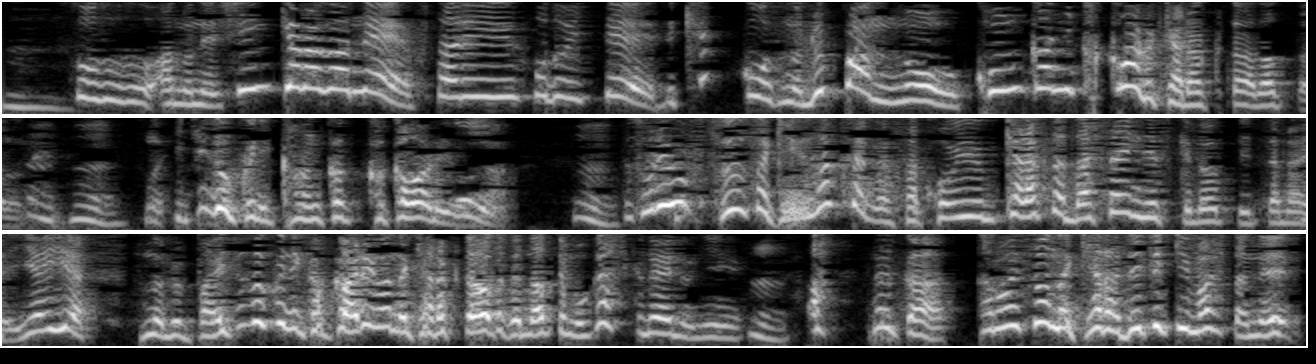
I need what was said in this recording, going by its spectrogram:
うん。そうそうそう、あのね、新キャラがね、二人ほどいて、で、結構そのルパンの根幹に関わるキャラクターだったのね。うん。その一族に関関関わるような。うん。それを普通さ、原作者がさ、こういうキャラクター出したいんですけどって言ったら、いやいや、そのルパン一族に関わるようなキャラクターとかなってもおかしくないのに、うん。あ、なんか、楽しそうなキャラ出てきましたね。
